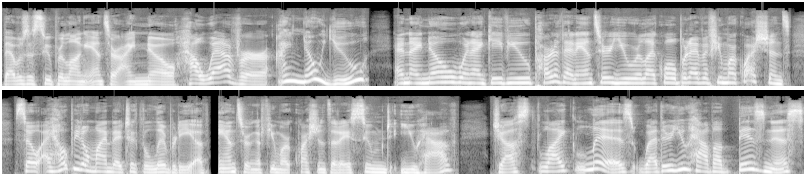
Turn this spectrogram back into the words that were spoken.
That was a super long answer. I know. However, I know you. And I know when I gave you part of that answer, you were like, well, but I have a few more questions. So I hope you don't mind that I took the liberty of answering a few more questions that I assumed you have. Just like Liz, whether you have a business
